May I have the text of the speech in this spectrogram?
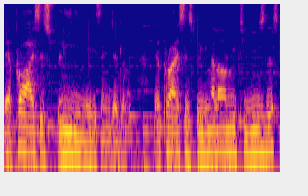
The price is bleeding, ladies and gentlemen. The price is bleeding. Allow me to use this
